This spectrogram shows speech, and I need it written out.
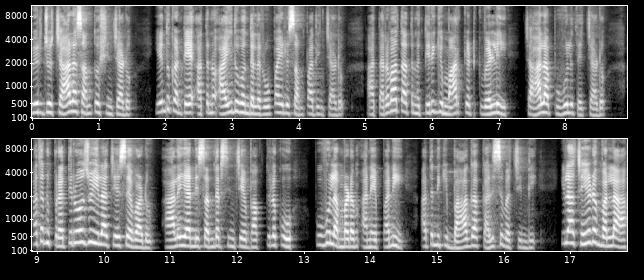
బిర్జు చాలా సంతోషించాడు. ఎందుకంటే అతను ఐదు వందల రూపాయలు సంపాదించాడు. ఆ తర్వాత అతను తిరిగి మార్కెట్కి వెళ్ళి చాలా పువ్వులు తెచ్చాడు. అతను ప్రతిరోజు ఇలా చేసేవాడు. ఆలయాన్ని సందర్శించే భక్తులకు పువ్వులమ్మడం అనే పని అతనికి బాగా కలిసి వచ్చింది. ఇలా చేయడం వల్ల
